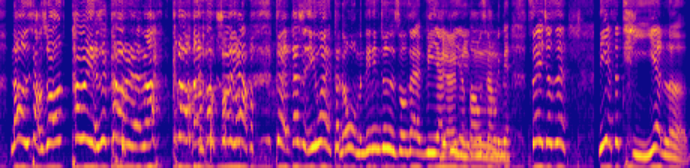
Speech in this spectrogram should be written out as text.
然后我就想说，他们也是客人啊，客人都这样？对，但是因为可能我们那天就是坐在 VIP 的包厢里面，所以就是。你也是体验了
